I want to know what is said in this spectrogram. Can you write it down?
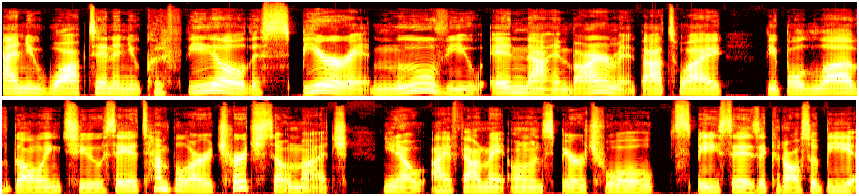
and you walked in and you could feel the spirit move you in that environment. That's why people love going to, say, a temple or a church so much you know, I found my own spiritual spaces. It could also be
